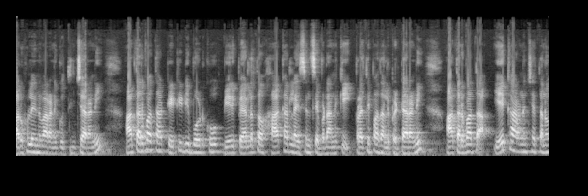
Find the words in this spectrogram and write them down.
అర్హులైన వారని గుర్తించారని ఆ తర్వాత టీటీడీ బోర్డుకు వీరి పేర్లతో హాకర్ లైసెన్స్ ఇవ్వడానికి ప్రతిపాదనలు పెట్టారని ఆ తర్వాత ఏ కారణం చేతనో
